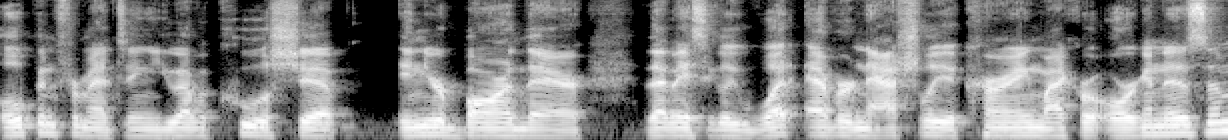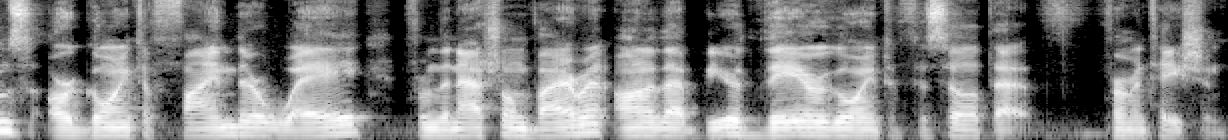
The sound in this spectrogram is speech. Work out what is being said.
open fermenting. You have a coolship in your barn there that basically whatever naturally occurring microorganisms are going to find their way from the natural environment onto that beer. They are going to facilitate that fermentation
